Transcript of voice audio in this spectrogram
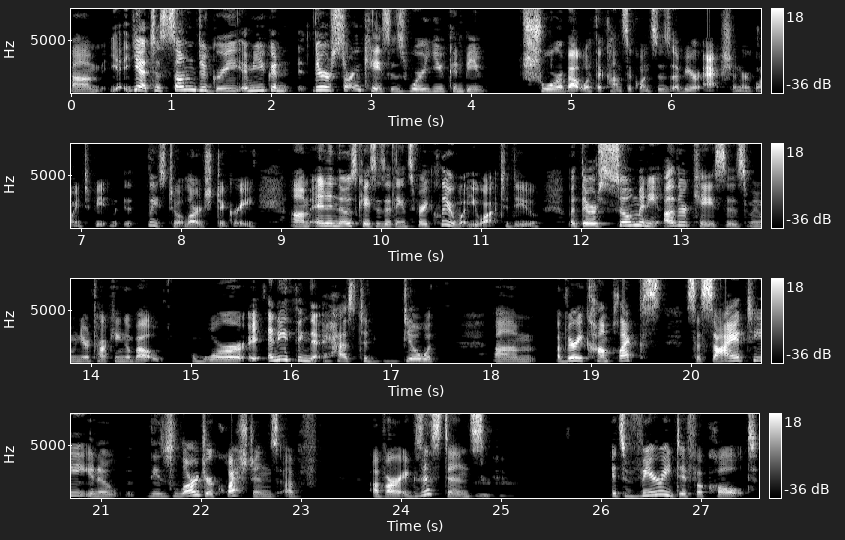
um, yeah, yeah, to some degree, I mean, you can, there are certain cases where you can be sure about what the consequences of your action are going to be, at least to a large degree. Um, and in those cases, I think it's very clear what you ought to do. But there are so many other cases when you're talking about war, anything that has to deal with um, a very complex society, you know, these larger questions of of our existence. it's very difficult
